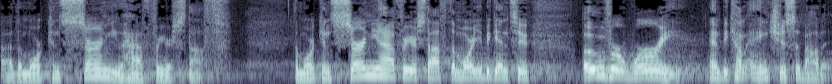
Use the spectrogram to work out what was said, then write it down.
uh, the more concern you have for your stuff. The more concern you have for your stuff, the more you begin to over worry and become anxious about it.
